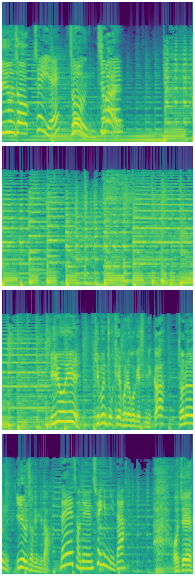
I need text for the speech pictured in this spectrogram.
이윤석 최희의 좋은 주말. 일요일 기분 좋게 보내고 계십니까? 저는 이윤석입니다. 네, 저는 최희입니다. 어제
